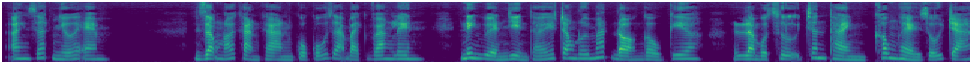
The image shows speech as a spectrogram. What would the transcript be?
anh rất nhớ em. Giọng nói khàn khàn của cố dạ bạch vang lên. Ninh Uyển nhìn thấy trong đôi mắt đỏ ngầu kia là một sự chân thành không hề dối trá.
